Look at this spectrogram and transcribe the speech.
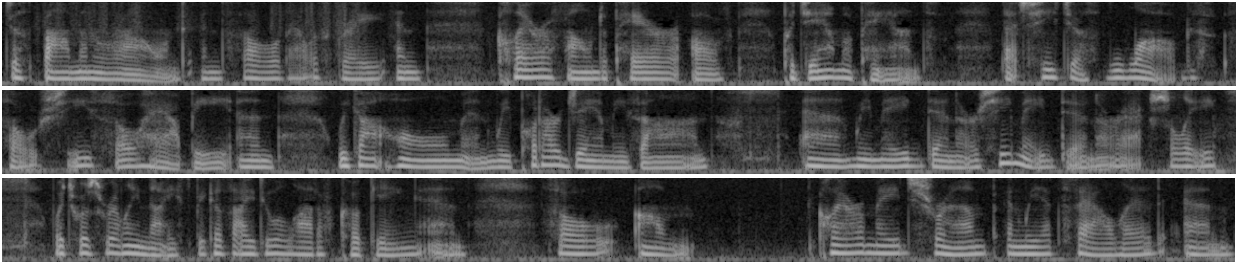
just bombing around. And so that was great. And Clara found a pair of pajama pants that she just loves. So she's so happy. And we got home and we put our jammies on and we made dinner. She made dinner actually, which was really nice because I do a lot of cooking. And so um, Clara made shrimp and we had salad and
